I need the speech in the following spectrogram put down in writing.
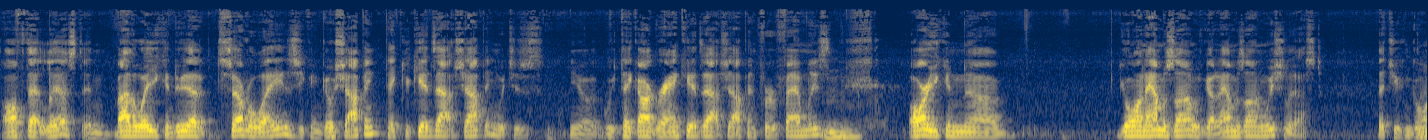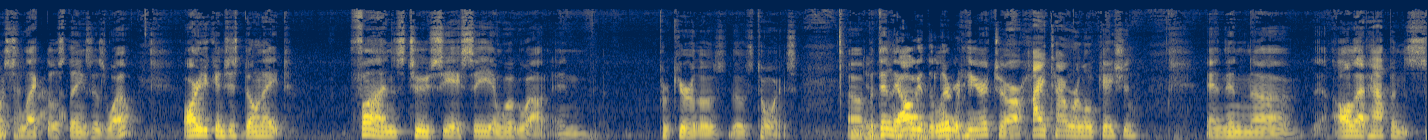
off that list. And by the way, you can do that several ways. You can go shopping, take your kids out shopping, which is you know we take our grandkids out shopping for families, mm-hmm. or you can uh, go on Amazon. We've got an Amazon wish list that you can go okay. and select those things as well, or you can just donate funds to CAC and we'll go out and procure those those toys. Uh, but then they all get delivered here to our Hightower location and then uh, all that happens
